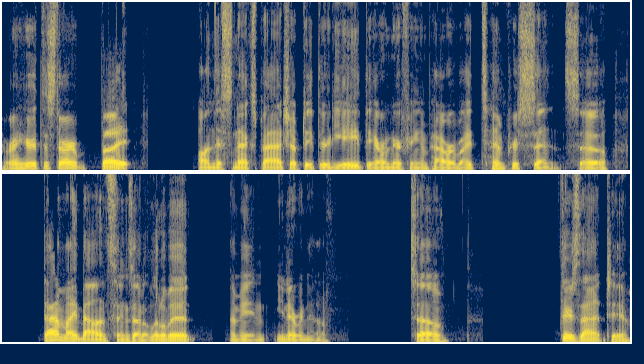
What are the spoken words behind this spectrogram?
right here at the start, but on this next patch, update 38, they are nerfing empower by 10%. So that might balance things out a little bit. I mean, you never know. So there's that too.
